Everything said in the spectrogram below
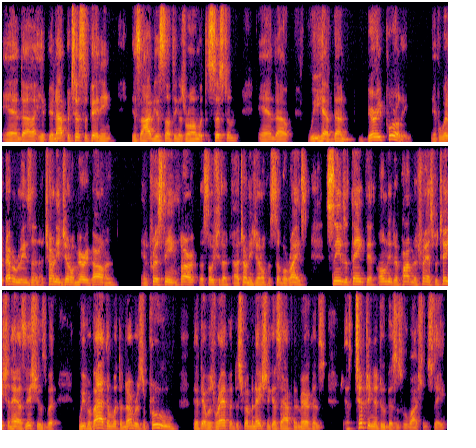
And uh, if you're not participating, it's obvious something is wrong with the system. And uh, we have done very poorly. And for whatever reason, Attorney General Merrick Garland and Christine Clarke, the Associate Attorney General for Civil Rights, seems to think that only the Department of Transportation has issues, but we provide them with the numbers to prove that there was rampant discrimination against African Americans attempting to do business with Washington State.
